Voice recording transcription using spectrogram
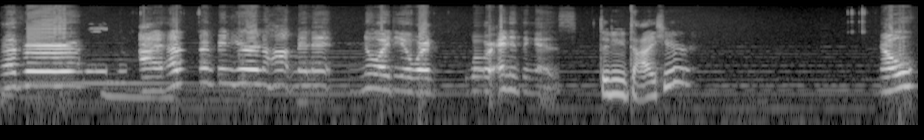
However, I haven't been here in a hot minute. No idea where where anything is. Did you die here? No.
